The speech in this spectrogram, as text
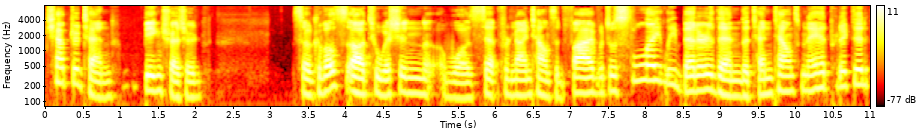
Chapter 10 Being Treasured. So, Kvothe's uh, tuition was set for 9 talents and 5, which was slightly better than the 10 talents Monet had predicted,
